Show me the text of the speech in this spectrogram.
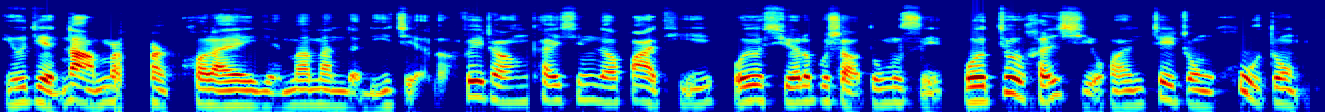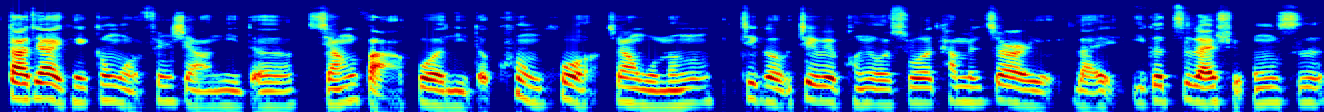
有点纳闷儿，后来也慢慢的理解了。非常开心的话题，我又学了不少东西，我就很喜欢这种互动。大家也可以跟我分享你的想法或你的困惑。像我们这个这位朋友说，他们这儿有来一个自来水公司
